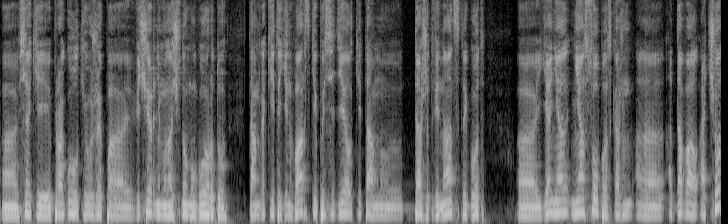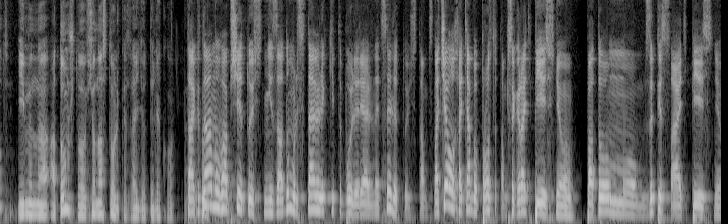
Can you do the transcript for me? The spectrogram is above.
э, всякие прогулки уже по вечернему ночному городу, там какие-то январские посиделки, там э, даже двенадцатый год, э, я не, не особо, скажем, э, отдавал отчет именно о том, что все настолько зайдет далеко. Тогда мы вообще, то есть, не задумывались, ставили какие-то более реальные цели. То есть, там, сначала хотя бы просто там сыграть песню, потом э, записать песню,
